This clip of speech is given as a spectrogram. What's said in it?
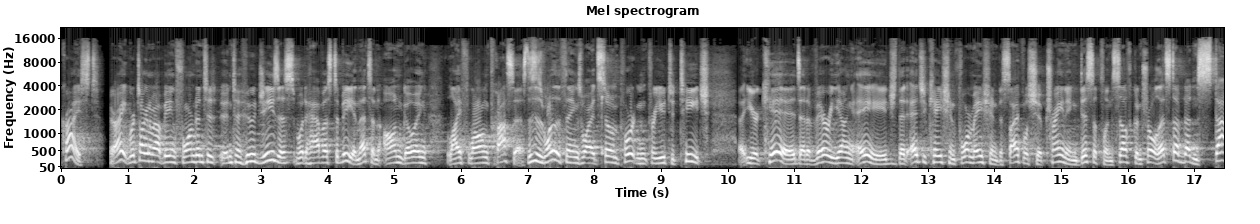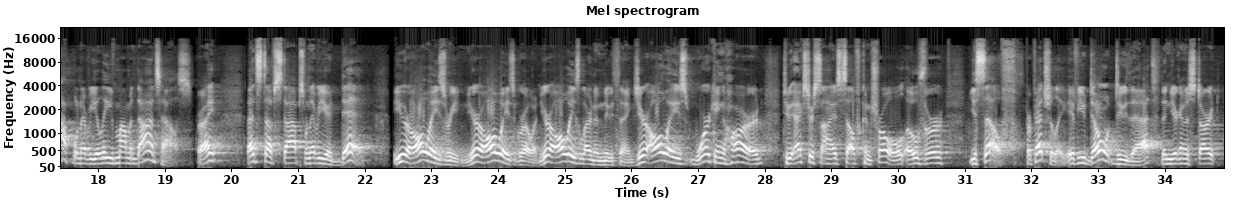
Christ, right? We're talking about being formed into, into who Jesus would have us to be, and that's an ongoing, lifelong process. This is one of the things why it's so important for you to teach uh, your kids at a very young age that education, formation, discipleship, training, discipline, self control, that stuff doesn't stop whenever you leave mom and dad's house, right? That stuff stops whenever you're dead. You're always reading. You're always growing. You're always learning new things. You're always working hard to exercise self control over yourself perpetually. If you don't do that, then you're going to start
